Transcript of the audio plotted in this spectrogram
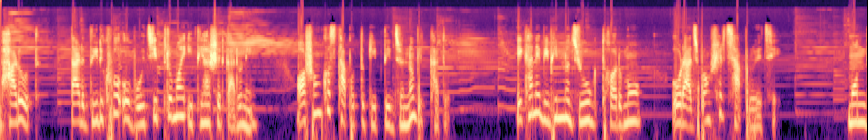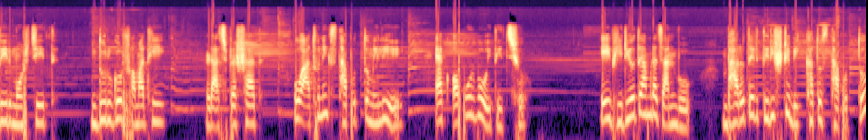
ভারত তার দীর্ঘ ও বৈচিত্র্যময় ইতিহাসের কারণে অসংখ্য স্থাপত্য কীর্তির জন্য বিখ্যাত। এখানে বিভিন্ন যুগ, ধর্ম ও রাজবংশের ছাপ রয়েছে। মন্দির, মসজিদ, দুর্গ, সমাধি, রাজপ্রাসাদ ও আধুনিক স্থাপত্য মিলিয়ে এক অপূর্ব ঐতিহ্য। এই ভিডিওতে আমরা জানব ভারতের তিরিশটি বিখ্যাত স্থাপত্য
